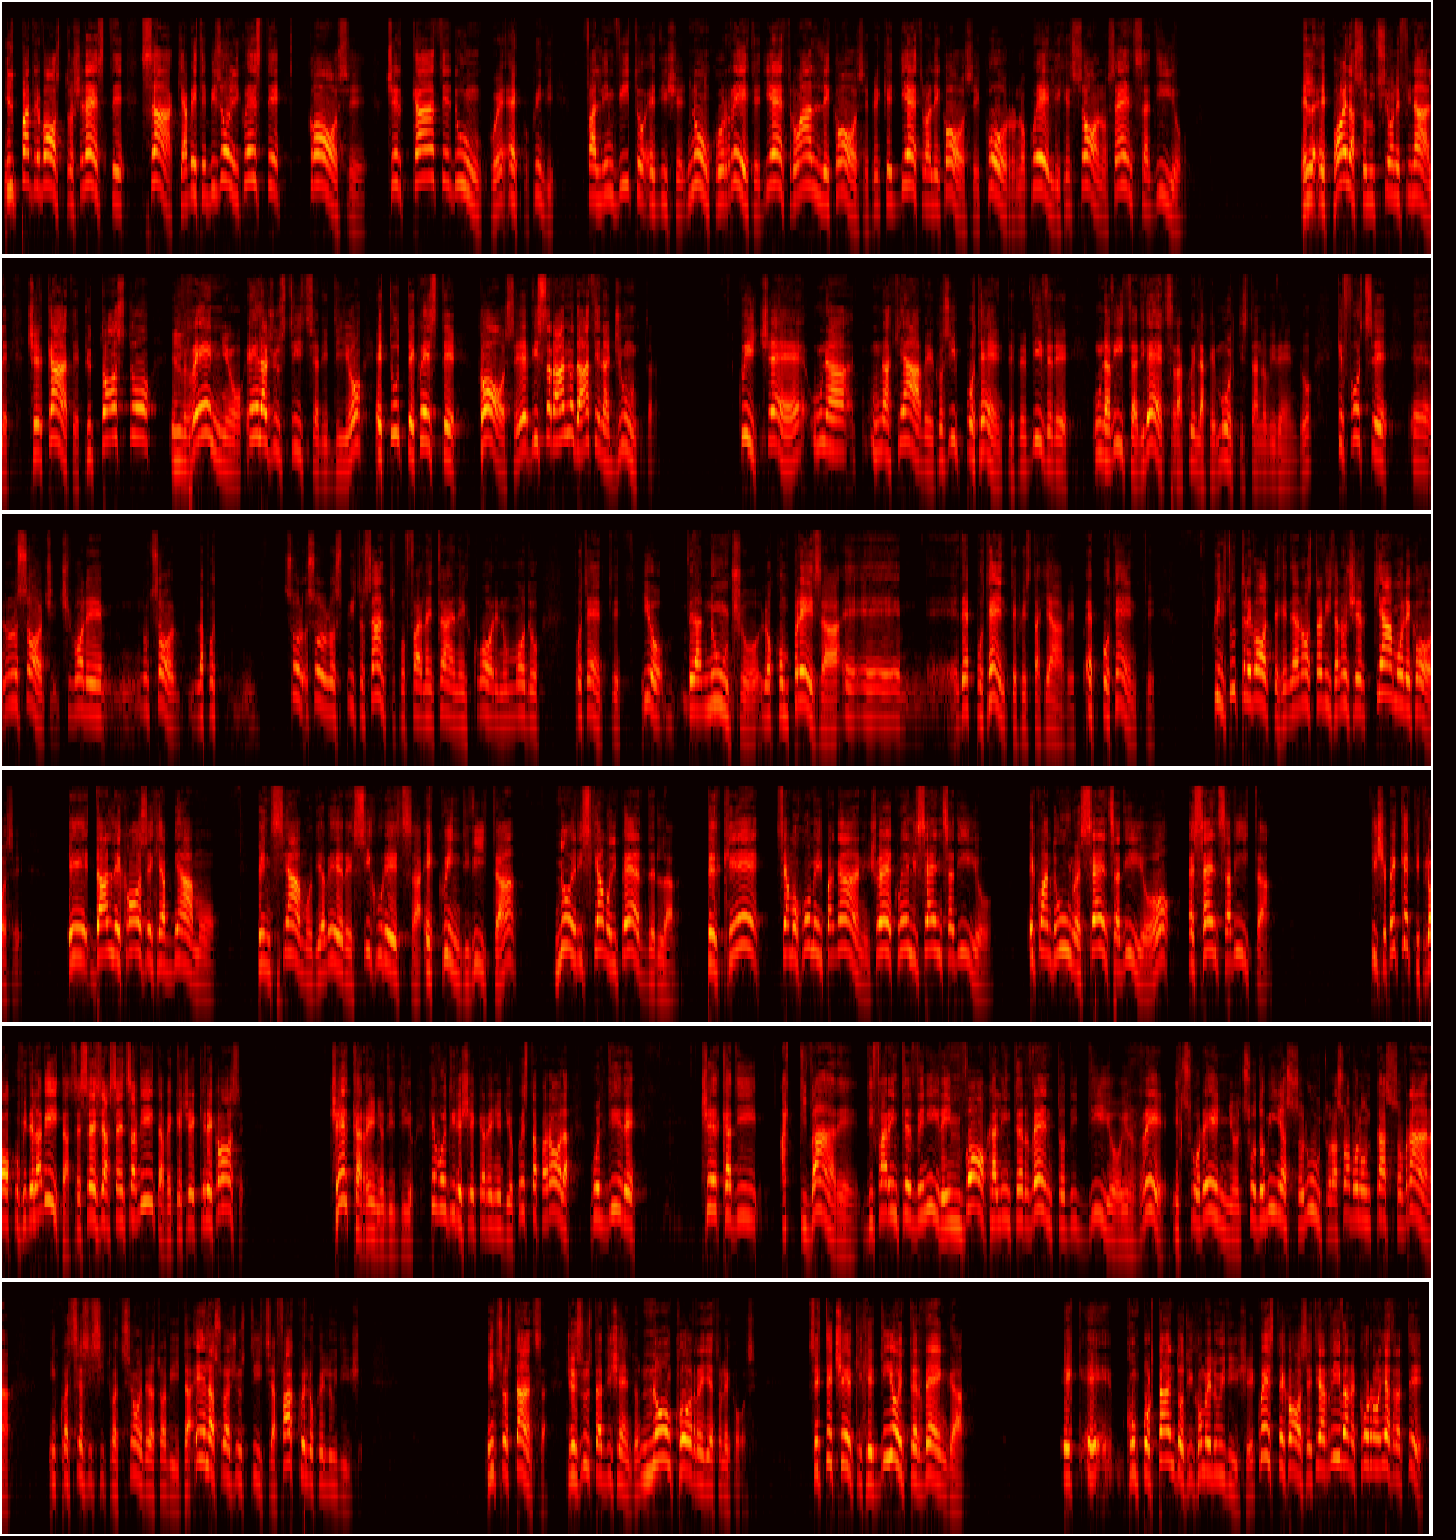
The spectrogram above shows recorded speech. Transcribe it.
Il Padre vostro celeste sa che avete bisogno di queste cose. Cercate dunque, ecco, quindi fa l'invito e dice non correte dietro alle cose, perché dietro alle cose corrono quelli che sono senza Dio. E, e poi la soluzione finale, cercate piuttosto il regno e la giustizia di Dio e tutte queste cose vi saranno date in aggiunta. Qui c'è una, una chiave così potente per vivere una vita diversa da quella che molti stanno vivendo, che forse, eh, non lo so, ci, ci vuole, non so, pot- solo, solo, lo Spirito Santo può farla entrare nel cuore in un modo potente. Io ve l'annuncio, l'ho compresa e, e, ed è potente questa chiave, è potente. Quindi tutte le volte che nella nostra vita noi cerchiamo le cose e dalle cose che abbiamo pensiamo di avere sicurezza e quindi vita, noi rischiamo di perderla perché siamo come i pagani, cioè quelli senza Dio. E quando uno è senza Dio, è senza vita. Dice perché ti preoccupi della vita? Se sei già senza vita, perché cerchi le cose? Cerca il regno di Dio. Che vuol dire cerca il regno di Dio? Questa parola vuol dire cerca di attivare, di fare intervenire, invoca l'intervento di Dio, il Re, il suo regno, il suo dominio assoluto, la sua volontà sovrana in qualsiasi situazione della tua vita e la sua giustizia, fa quello che lui dice. In sostanza, Gesù sta dicendo non corre dietro le cose. Se te cerchi che Dio intervenga e, e comportandoti come lui dice, queste cose ti arrivano e corrono dietro a te.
